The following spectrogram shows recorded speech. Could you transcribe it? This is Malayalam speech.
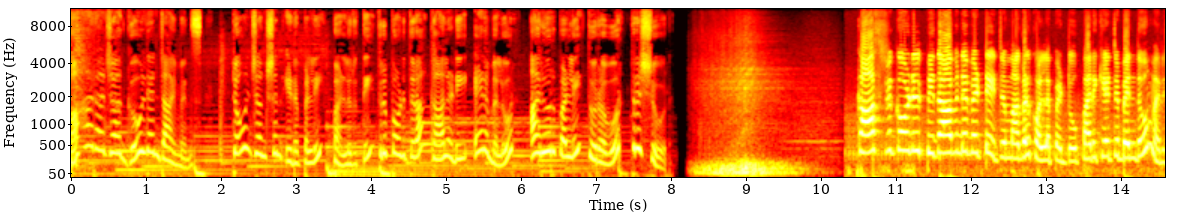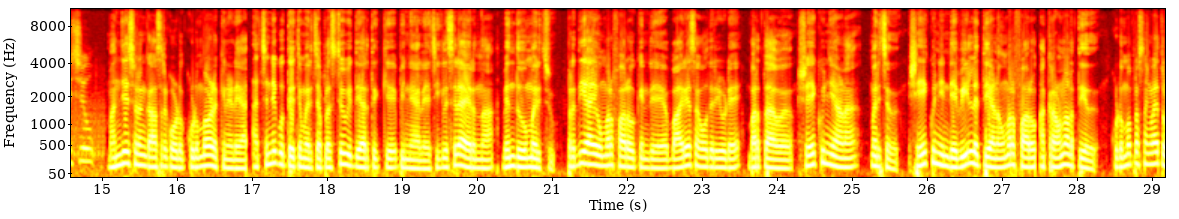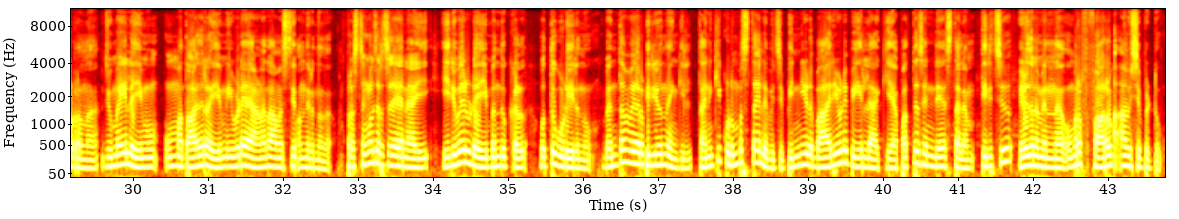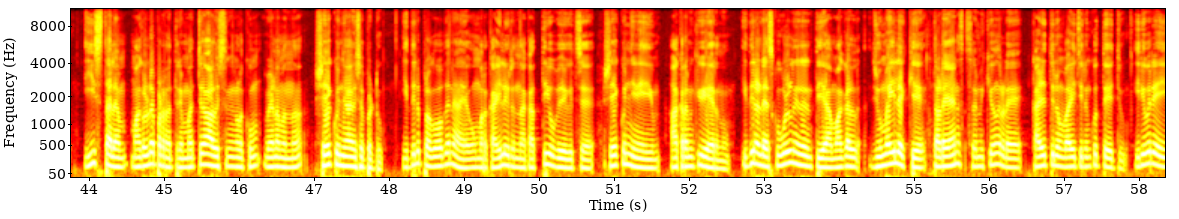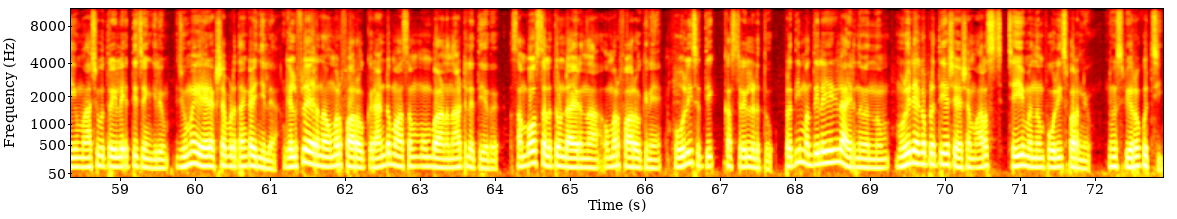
Maharaja gold and diamonds. Toll junction Edappally Palluruthy Tripunithura Kalady Eramalloor Aroor പള്ളി തുറവൂർ തൃശൂർ. കാസർഗോഡിൽ പിതാവിന്റെ വെട്ടേറ്റ് മകൾ കൊല്ലപ്പെട്ടു. പരിക്കേറ്റ ബന്ധുവും മരിച്ചു. മഞ്ചേശ്വരം കാസർഗോഡ് കുടുംബവഴക്കിനിടെ അച്ഛന്റെ കുത്തേറ്റ് മരിച്ച പ്ലസ് ടു വിദ്യാർത്ഥിക്ക് പിന്നാലെ ചികിത്സയിലായിരുന്ന ബന്ധുവും മരിച്ചു. പ്രതിയായ ഉമർ ഫാറൂഖിന്റെ ഭാര്യ സഹോദരിയുടെ ഭർത്താവ് ഷേഖുഞ്ഞാണ് മരിച്ചത്. ഷേഖുഞ്ഞിന്റെ വീട്ടിലെത്തിയാണ് ഉമർ ഫാറൂഖ് ആക്രമണം നടത്തിയത്. കുടുംബ പ്രശ്നങ്ങളെ തുടർന്ന് ജുമയിലെയും ഉമ്മ താഹിറയും ഇവിടെയാണ് താമസിച്ച് വന്നിരുന്നത്. പ്രശ്നങ്ങൾ ചർച്ച ചെയ്യാനായി ഇരുവരുടെയും ബന്ധുക്കൾ ഒത്തുകൂടിയിരുന്നു. ബന്ധം വേർ പിരിയുന്നെങ്കിൽ തനിക്ക് കുടുംബസ്ഥ ലഭിച്ച് പിന്നീട് ഭാര്യയുടെ പേരിലാക്കിയ പത്ത് സെന്റ് സ്ഥലം തിരിച്ചു എഴുതണമെന്ന് ഉമർ ഫാറൂഖ് ആവശ്യപ്പെട്ടു. ഈ സ്ഥലം മകളുടെ പഠനത്തിനും മറ്റു ആവശ്യങ്ങൾക്കും വേണമെന്ന് ഷേഖ് കുഞ്ഞ് ആവശ്യപ്പെട്ടു. ഇതിൽ പ്രകോപനായ ഉമർ കയ്യിലിരുന്ന കത്തി ഉപയോഗിച്ച് ഷേഖുഞ്ഞിനെയും ആക്രമിക്കുകയായിരുന്നു. ഇതിനിടെ സ്കൂളിൽ നിന്നെത്തിയ മകൾ ജുമൈലയ്ക്ക് തടയാൻ ശ്രമിക്കുന്നതിനിടെ കഴുത്തിലും വയറ്റിലും കുത്തേറ്റു. ഇരുവരെയും ആശുപത്രിയിൽ എത്തിച്ചെങ്കിലും ജുമൈലെ രക്ഷപ്പെടുത്താൻ കഴിഞ്ഞില്ല. ഗൾഫിലായിരുന്ന ഉമർ ഫാറൂഖ് രണ്ടു മാസം മുമ്പാണ് നാട്ടിലെത്തിയത്. സംഭവ സ്ഥലത്തുണ്ടായിരുന്ന ഉമർ ഫാറൂഖിനെ പോലീസ് എത്തി കസ്റ്റഡിയിലെടുത്തു പ്രതി മദ്യലഹരിയിലായിരുന്നുവെന്നും മൊഴി രേഖപ്പെടുത്തിയ ശേഷം അറസ്റ്റ് ചെയ്യുമെന്നും പോലീസ് പറഞ്ഞു. News bureau Kochi.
